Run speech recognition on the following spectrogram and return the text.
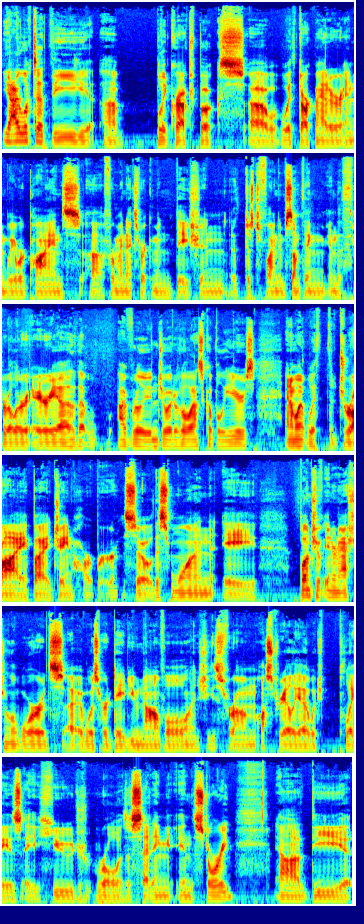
Yeah, I looked at the uh, Blake Crouch books uh, with Dark Matter and Wayward Pines uh, for my next recommendation, uh, just to find him something in the thriller area that I've really enjoyed over the last couple of years. And I went with The Dry by Jane Harper. So this won a bunch of international awards. Uh, it was her debut novel, and she's from Australia, which plays a huge role as a setting in the story. Uh, the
